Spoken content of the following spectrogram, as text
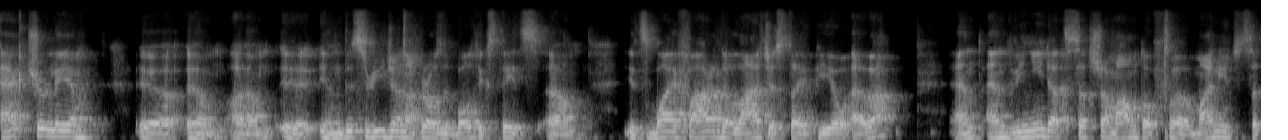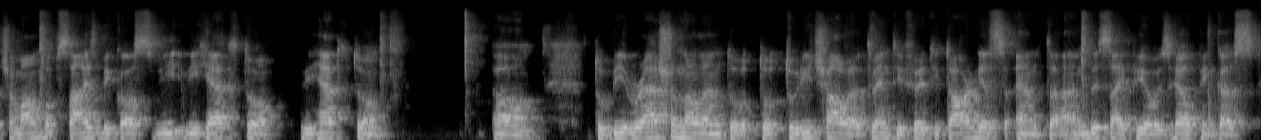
actually, uh, um, uh, in this region across the Baltic states, it's by far the largest IPO ever. And, and we needed such amount of uh, money, such amount of size because we, we had to, we had to, um, to be rational and to, to, to reach our 2030 targets. And, uh, and this IPO is helping us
